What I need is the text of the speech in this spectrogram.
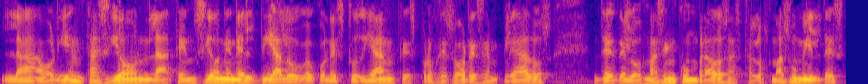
la orientación, la atención en el diálogo con estudiantes, profesores, empleados, desde los más encumbrados hasta los más humildes,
